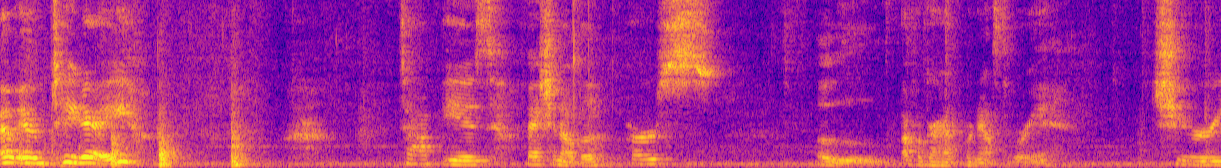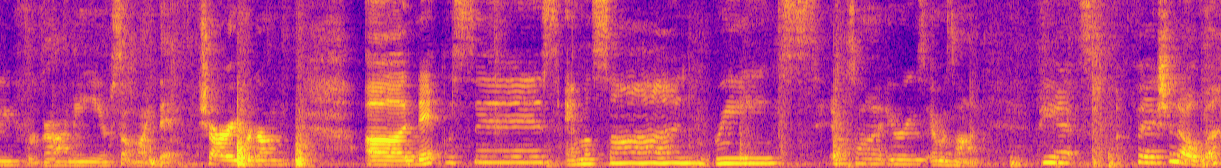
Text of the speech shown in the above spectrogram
OMTD. Top is Fashion Nova. Purse. Oh, I forgot how to pronounce the brand. Cherry Fergani or something like that. Cherry Fergani. Uh, necklaces, Amazon, rings, Amazon earrings, Amazon pants, Fashion Nova.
